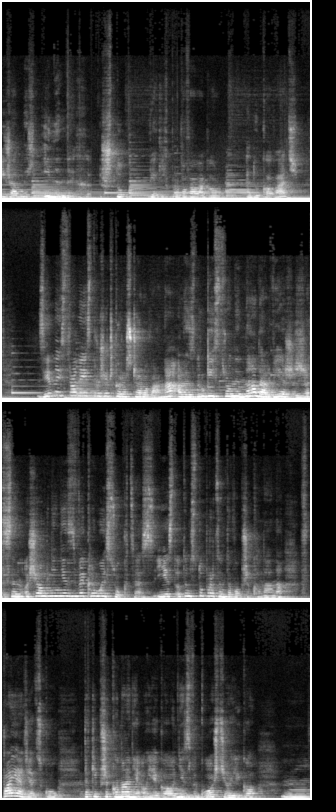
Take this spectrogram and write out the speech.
i żadnych innych sztuk, w jakich próbowała go edukować. Z jednej strony jest troszeczkę rozczarowana, ale z drugiej strony nadal wierzy, że syn osiągnie niezwykły sukces i jest o tym stuprocentowo przekonana. Wpaja dziecku takie przekonanie o jego niezwykłości, o jego mm,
